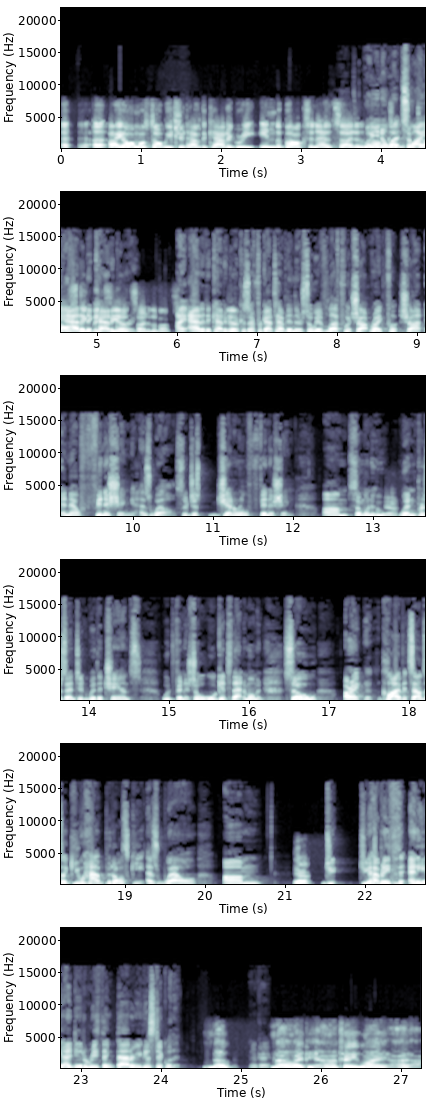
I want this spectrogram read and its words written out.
Uh, uh, I almost thought we should have the category in the box and outside of the Well, box. Well, you know what? and So I added a category. The outside of the box. I added a category Yeah. because I forgot to have it in there. So we have left foot shot, right foot shot, and now finishing as well. So just general finishing. Um, someone who, when presented with a chance, would finish. So we'll get to that in a moment. So, all right, Clive, it sounds like you have Podolski as well. Um, Yeah. do do you have any any idea to rethink that, or are you going to stick with it? Nope. Okay. No idea. And I'll tell you why. I, I,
